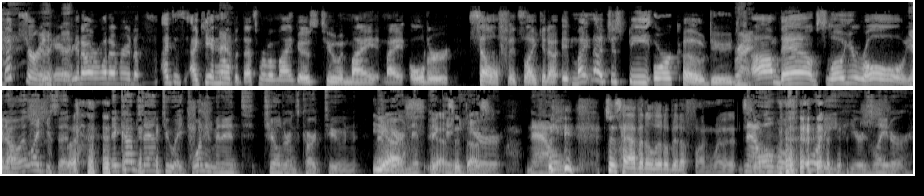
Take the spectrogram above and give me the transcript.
picture in here, you know, or whatever. And I just I can't help yeah. it. That's where my mind goes to in my my older self. It's like, you know, it might not just be Orko, dude. Right. Calm down, slow your roll. You, you know? know? like you said, it comes down to a 20 minute children's cartoon that yes, we are nitpicking yes, here now, just having a little bit of fun with it. Now, so. almost 40 years later,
